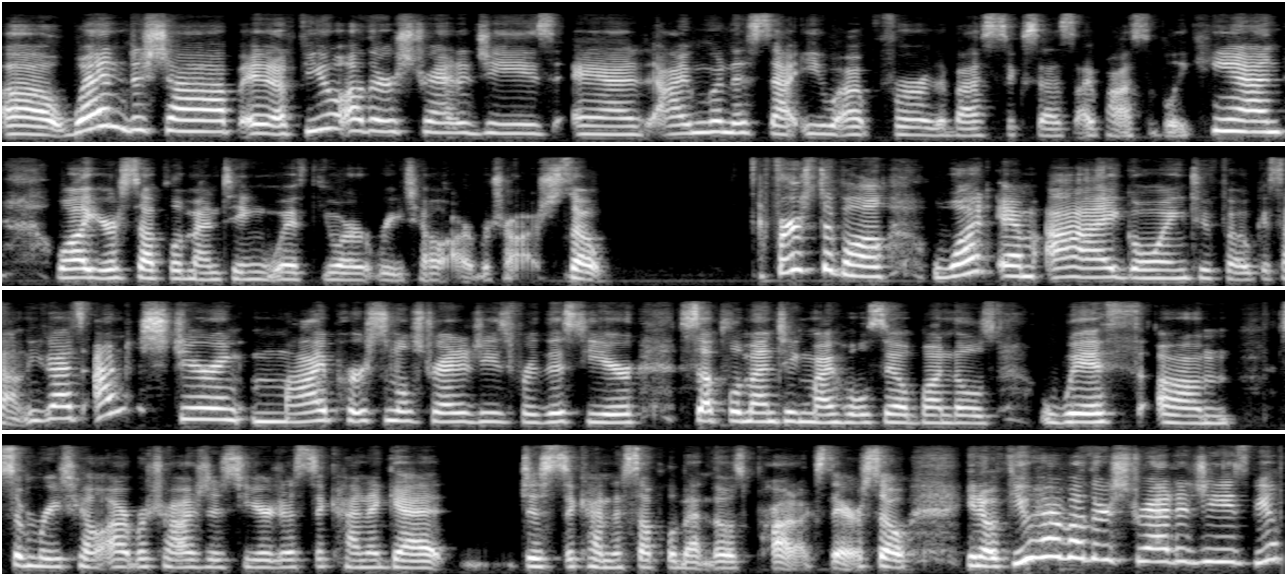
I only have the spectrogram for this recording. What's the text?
uh, when to shop, and a few other strategies. And I'm going to set you up for the best success I possibly can while you're supplementing with your retail arbitrage. So, First of all, what am I going to focus on? You guys, I'm just sharing my personal strategies for this year, supplementing my wholesale bundles with um, some retail arbitrage this year just to kind of get just to kind of supplement those products there. So, you know, if you have other strategies, feel,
